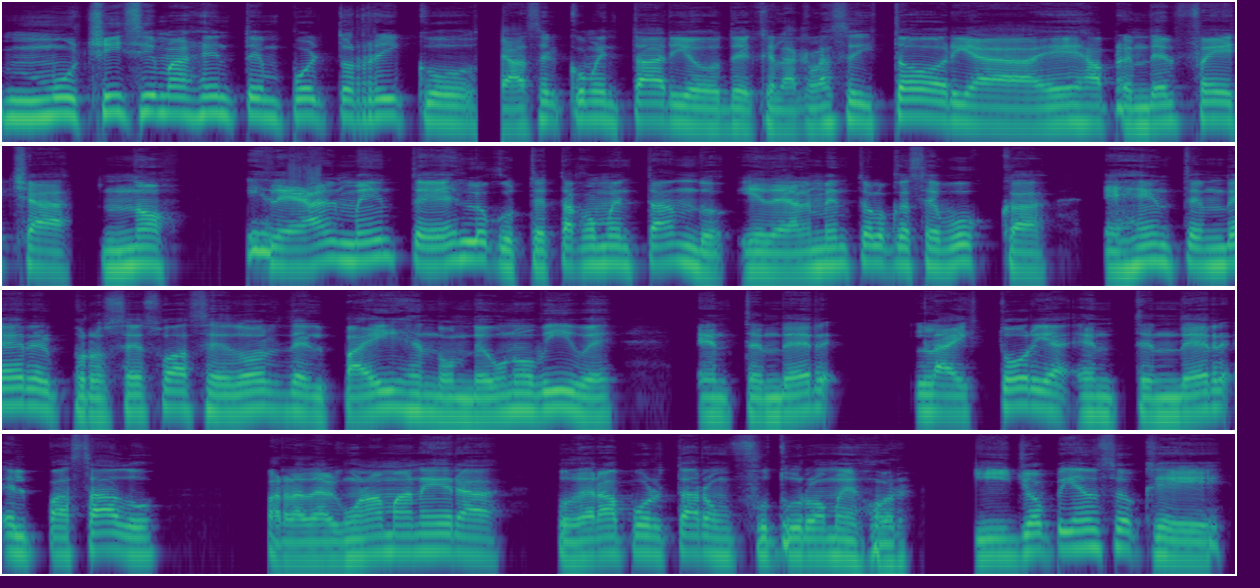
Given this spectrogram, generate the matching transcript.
Muchísima gente en Puerto Rico hace el comentario de que la clase de historia es aprender fecha. No, Idealmente es lo que usted está comentando. Idealmente lo que se busca es entender el proceso hacedor del país en donde uno vive, entender la historia, entender el pasado para de alguna manera poder aportar un futuro mejor. Y yo pienso que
